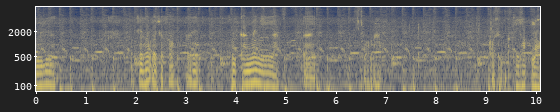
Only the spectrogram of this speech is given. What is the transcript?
รู้เรื่องโอเคครับเราจะเข้าตอนนี้คุยกันไม่มีอยากได้บอกนะครับก็สโอเคครับรอ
